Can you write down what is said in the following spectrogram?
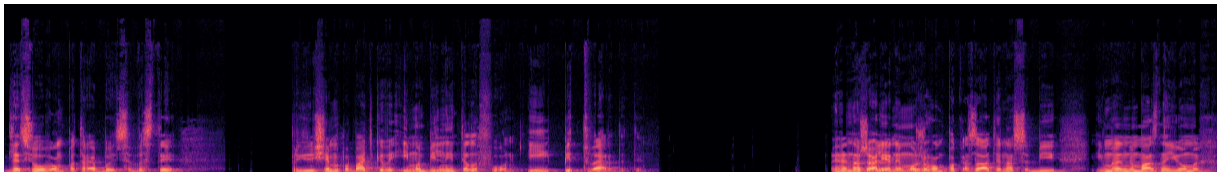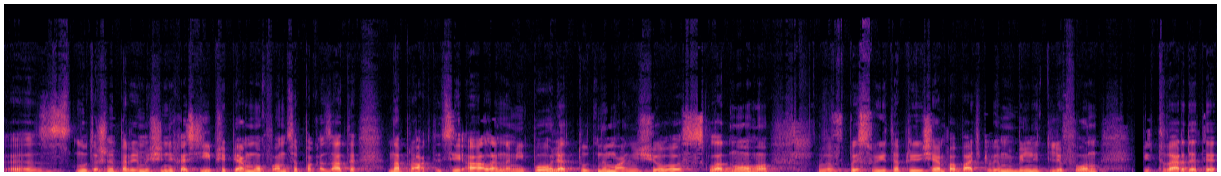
Для цього вам потребується ввести прізвище по батькові і мобільний телефон, і підтвердити. Е, На жаль, я не можу вам показати на собі, і в мене нема знайомих е, з внутрішньопереміщених осіб, щоб я мог вам це показати на практиці. Але, на мій погляд, тут нема нічого складного. Ви вписуєте прізвище ім'я по батькові, мобільний телефон, підтвердите.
